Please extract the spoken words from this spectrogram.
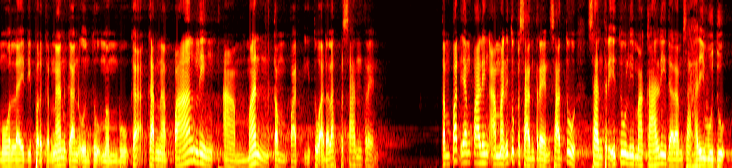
mulai diperkenankan untuk membuka karena paling aman tempat itu adalah pesantren. Tempat yang paling aman itu pesantren. Satu, santri itu lima kali dalam sehari wudhu.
